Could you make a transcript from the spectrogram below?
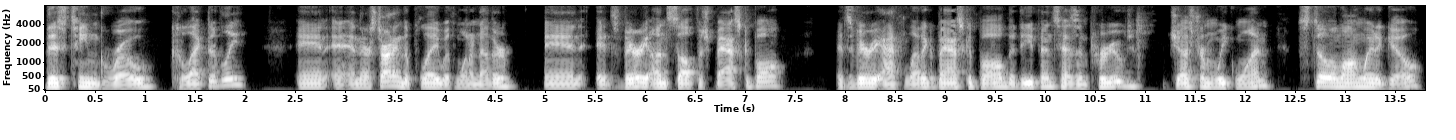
this team grow collectively and and they're starting to play with one another and it's very unselfish basketball. It's very athletic basketball. The defense has improved just from week 1. Still a long way to go,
